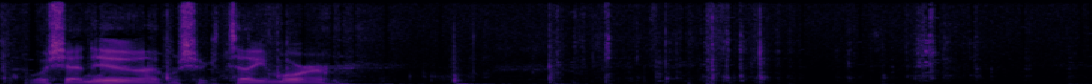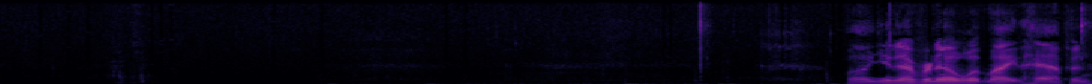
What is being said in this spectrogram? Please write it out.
I wish I knew. I wish I could tell you more. Well, you never know what might happen.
